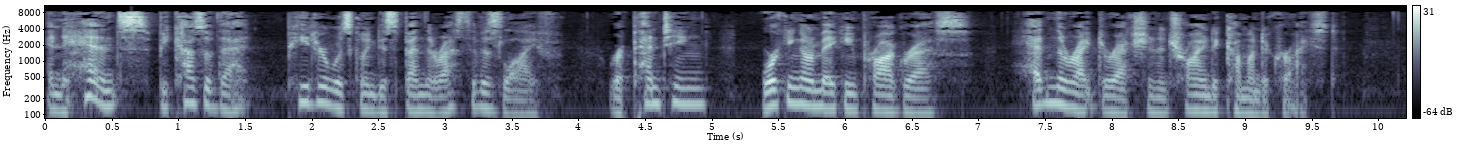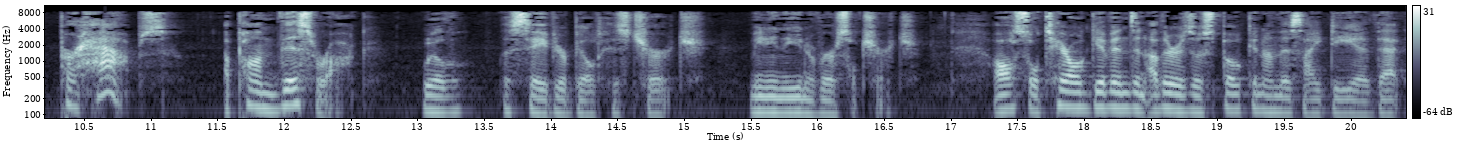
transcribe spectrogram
And hence, because of that, Peter was going to spend the rest of his life repenting, working on making progress, head in the right direction and trying to come unto Christ. Perhaps upon this rock will the Savior build his church, meaning the universal church. Also, Terryl Givens and others have spoken on this idea that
